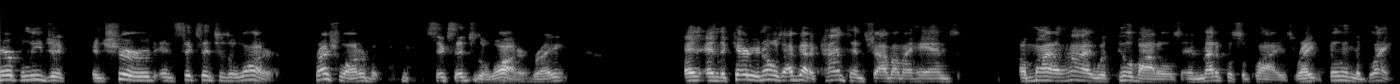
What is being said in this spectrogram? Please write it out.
paraplegic insured in six inches of water, fresh water, but six inches of water, right? And and the carrier knows I've got a content job on my hands, a mile high with pill bottles and medical supplies, right? Fill in the blank.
